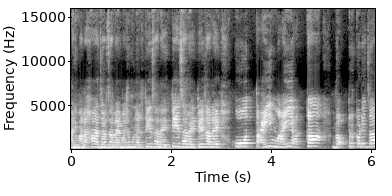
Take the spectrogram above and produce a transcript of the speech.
आणि मला हा आजार झालाय माझ्या मुलाला ते झालंय ते झालंय ते झालंय. ओ ताई माई अक्का डॉक्टरकडे जा.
